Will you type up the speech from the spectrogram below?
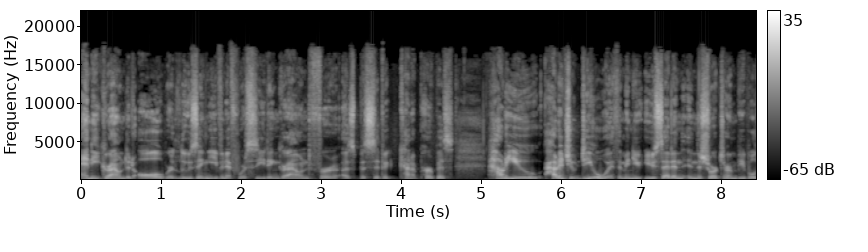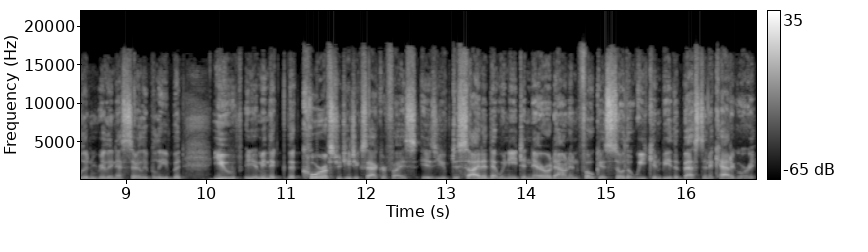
any ground at all, we're losing, even if we're ceding ground for a specific kind of purpose. How do you how did you deal with? I mean, you, you said in, in the short term people didn't really necessarily believe, but you I mean the, the core of strategic sacrifice is you've decided that we need to narrow down and focus so that we can be the best in a category.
